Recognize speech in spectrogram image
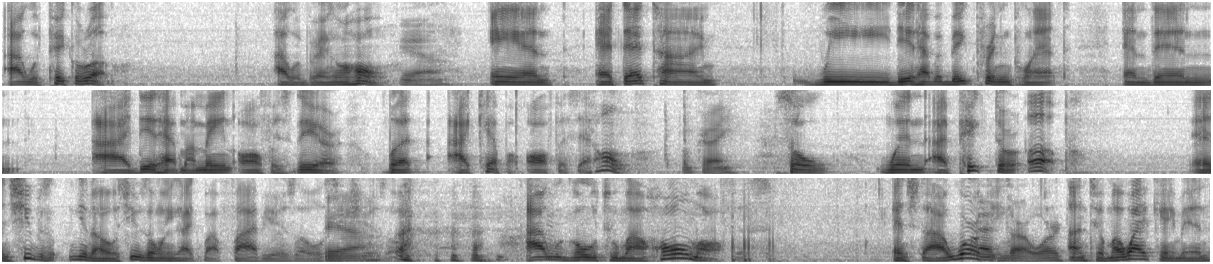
I would pick her up. I would bring her home. Yeah. And at that time, we did have a big printing plant, and then I did have my main office there, but I kept an office at home. Okay. So when I picked her up, and she was, you know, she was only like about five years old, six Yeah. years old, I would go to my home office and start working, start working. until my wife came in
